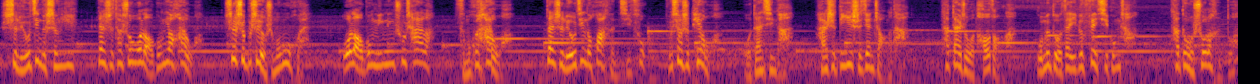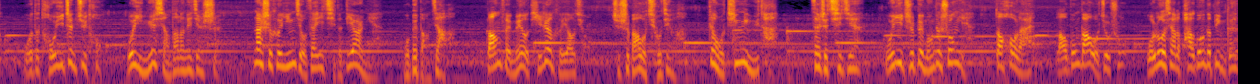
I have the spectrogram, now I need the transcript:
是刘静的声音，但是她说我老公要害我，这是不是有什么误会？我老公明明出差了，怎么会害我？但是刘静的话很急促，不像是骗我。我担心他，还是第一时间找了他。他带着我逃走了。我们躲在一个废弃工厂。他跟我说了很多。我的头一阵剧痛。我隐约想到了那件事，那是和饮酒在一起的第二年，我被绑架了。绑匪没有提任何要求，只是把我囚禁了，让我听命于他。在这期间，我一直被蒙着双眼。到后来，老公把我救出，我落下了怕光的病根。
